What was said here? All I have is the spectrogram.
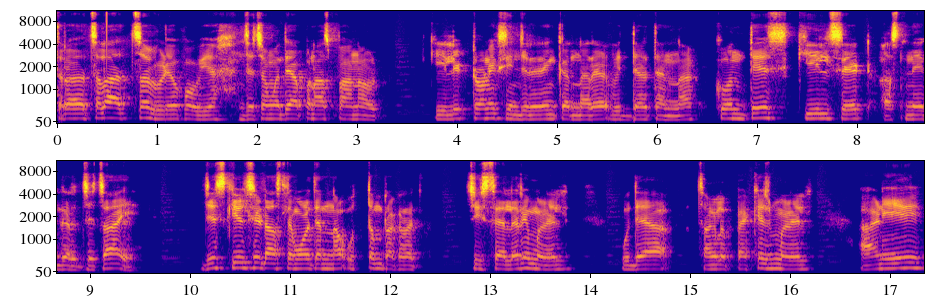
तर चला आजचा व्हिडिओ पाहूया ज्याच्यामध्ये आपण आज पाहणार आहोत की इलेक्ट्रॉनिक्स इंजिनिअरिंग करणाऱ्या विद्यार्थ्यांना कोणते स्किल सेट असणे गरजेचं आहे. जे स्किल सेट असल्यामुळे त्यांना उत्तम प्रकारची सॅलरी मिळेल उद्या चांगलं पॅकेज मिळेल आणि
